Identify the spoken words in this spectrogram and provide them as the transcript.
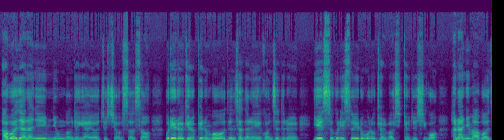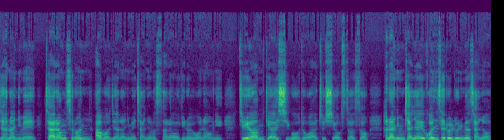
아버지 하나님 영광되게 하여 주시옵소서. 우리를 괴롭히는 모든 사단의 권세들을 예수 그리스도 이름으로 결박시켜 주시고 하나님 아버지 하나님의 자랑스러운 아버지 하나님의 자녀로 살아가기를 원하오니 주여 함께 하시고 도와주시옵소서. 하나님 자녀의 권세를 누리며 자녀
